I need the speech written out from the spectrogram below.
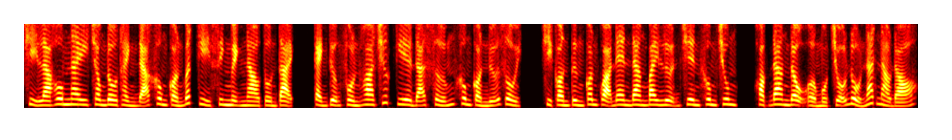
Chỉ là hôm nay trong đô thành đã không còn bất kỳ sinh mệnh nào tồn tại, cảnh tượng phồn hoa trước kia đã sớm không còn nữa rồi, chỉ còn từng con quả đen đang bay lượn trên không trung, hoặc đang đậu ở một chỗ đổ nát nào đó.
